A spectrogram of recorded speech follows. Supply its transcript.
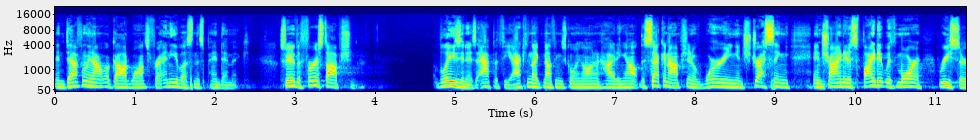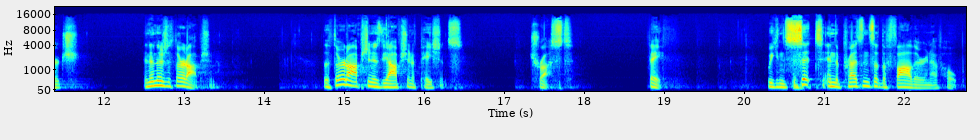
and definitely not what God wants for any of us in this pandemic. So we have the first option of laziness, apathy, acting like nothing's going on and hiding out. The second option of worrying and stressing and trying to just fight it with more research. And then there's a third option. The third option is the option of patience, trust, faith we can sit in the presence of the Father and have hope.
